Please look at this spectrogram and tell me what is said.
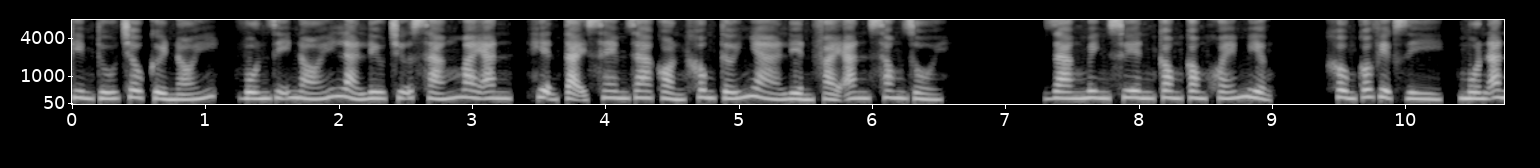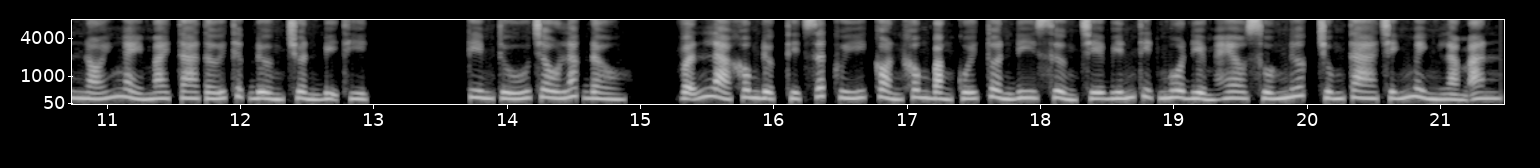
Kim Tú Châu cười nói, vốn dĩ nói là lưu trữ sáng mai ăn, hiện tại xem ra còn không tới nhà liền phải ăn xong rồi. Giang Minh Xuyên cong cong khóe miệng, không có việc gì, muốn ăn nói ngày mai ta tới thực đường chuẩn bị thịt. Kim Tú Châu lắc đầu, vẫn là không được thịt rất quý còn không bằng cuối tuần đi xưởng chế biến thịt mua điểm heo xuống nước chúng ta chính mình làm ăn.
